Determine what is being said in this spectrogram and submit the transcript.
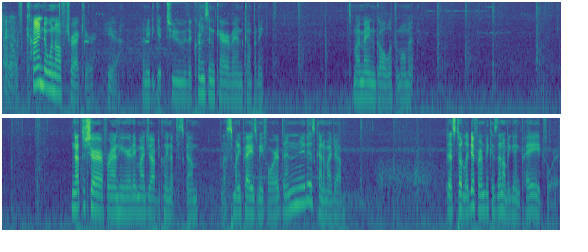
Okay, I've kinda went off track here. Yeah. I need to get to the Crimson Caravan Company. It's my main goal at the moment. Not the sheriff around here. It ain't my job to clean up the scum. Unless somebody pays me for it, then it is kind of my job. But that's totally different because then I'll be getting paid for it.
